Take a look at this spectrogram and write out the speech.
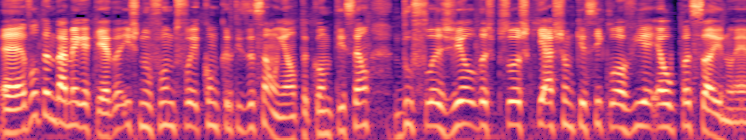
Uh, voltando à mega queda, isto no fundo foi a concretização em alta competição do flagelo das pessoas que acham que a ciclovia é o passeio, não é?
